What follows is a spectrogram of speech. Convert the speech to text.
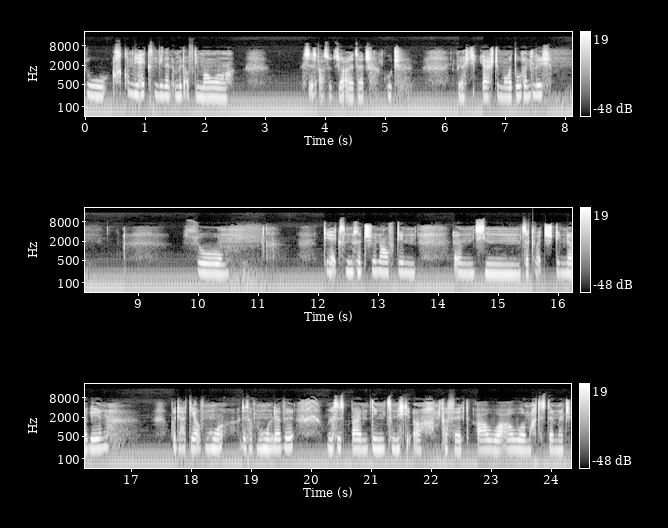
So. Ach komm, die Hexen gehen nicht mit auf die Mauer. Es ist asozial, Alter. Gut. Ich bin euch die erste Mauer durch endlich. So. Die Hexen müssen jetzt schön auf den ähm, diesen Zerquetsch-Ding da gehen. Weil der hat ja auf dem hohen, das auf dem hohen Level. Und das ist beim Ding ziemlich, ach, perfekt. Aua, aua, macht das Damage.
